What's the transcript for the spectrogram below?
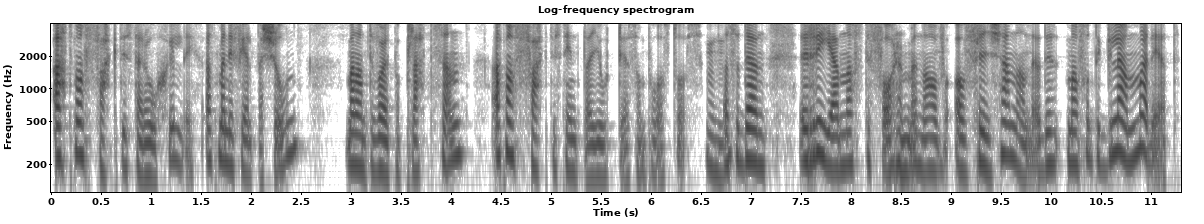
att man faktiskt är oskyldig, att man är fel person, man har inte varit på platsen, att man faktiskt inte har gjort det som påstås. Alltså den renaste formen av, av frikännande. Det, man får inte glömma det, att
